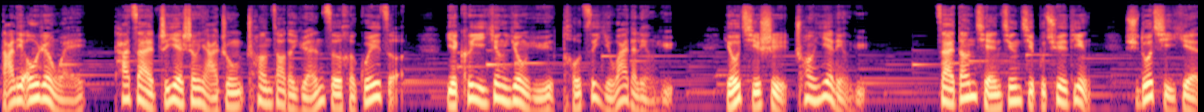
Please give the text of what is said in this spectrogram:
达利欧认为，他在职业生涯中创造的原则和规则，也可以应用于投资以外的领域，尤其是创业领域。在当前经济不确定、许多企业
